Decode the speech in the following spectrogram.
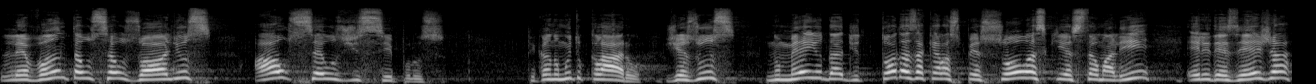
levanta os seus olhos aos seus discípulos. Ficando muito claro, Jesus, no meio da, de todas aquelas pessoas que estão ali, ele deseja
